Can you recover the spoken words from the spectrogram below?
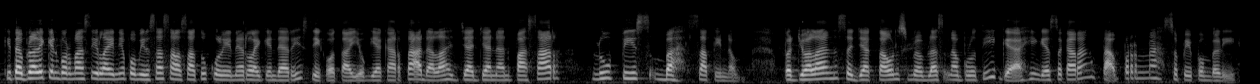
Kita beralih ke informasi lainnya, pemirsa salah satu kuliner legendaris di kota Yogyakarta adalah jajanan pasar Lupis Mbah Satinem. Berjualan sejak tahun 1963 hingga sekarang tak pernah sepi pembeli.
